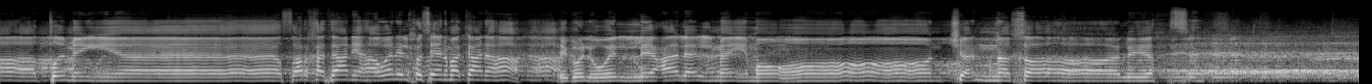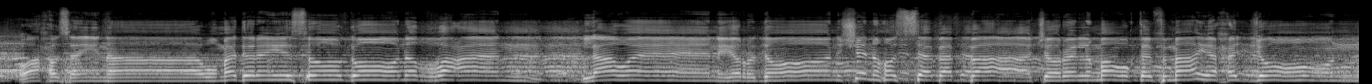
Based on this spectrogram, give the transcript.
ثانية ها وين الحسين مكانها؟ يقول واللي على الميمون كان خالي حسين وحسينا ومدري يسوقون الضعن لا وين يردون شنو السبب؟ باكر الموقف ما يحجون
